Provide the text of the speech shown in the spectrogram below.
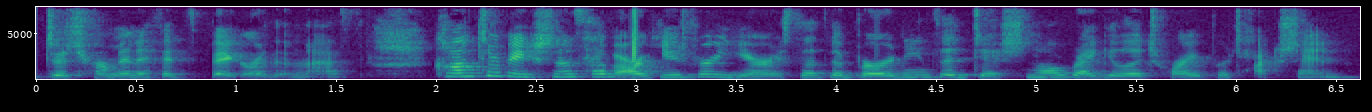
determine if it's bigger than this. Conservationists have argued for years that the bird needs additional regulatory protection.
